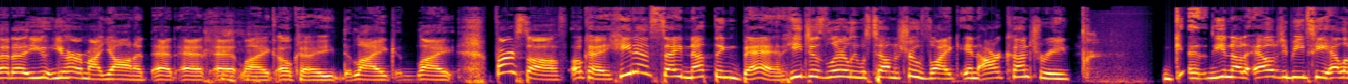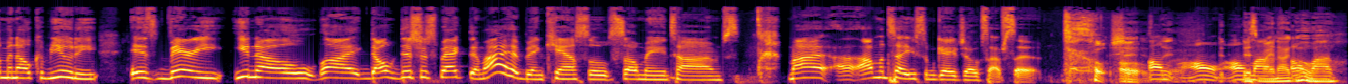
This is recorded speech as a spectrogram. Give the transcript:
But uh, you you heard my yawn at, at at at like okay like like first off okay he didn't say nothing bad he just literally was telling the truth like in our country you know the LGBT LMNO community is very you know like don't disrespect them I have been canceled so many times my uh, I'm gonna tell you some gay jokes I've said Oh shit! on on, on this my on my well.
